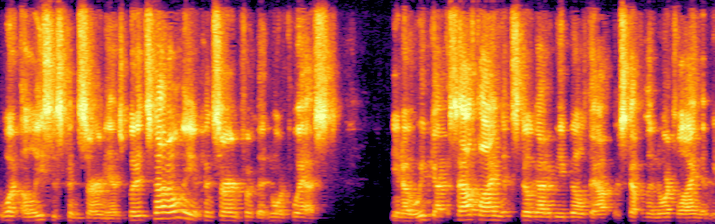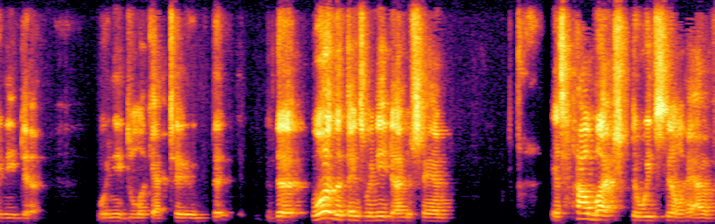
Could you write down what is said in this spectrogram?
what Elise's concern is, but it's not only a concern for the Northwest. You know, we've got the South line that's still got to be built out. There's stuff in the North line that we need to, we need to look at too. The, the, one of the things we need to understand is how much do we still have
